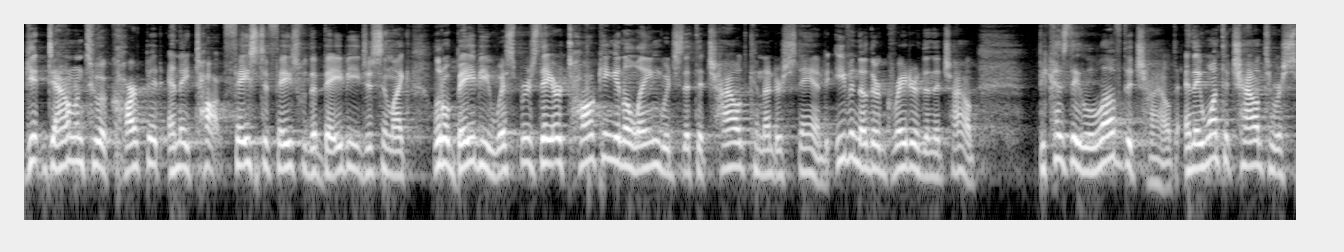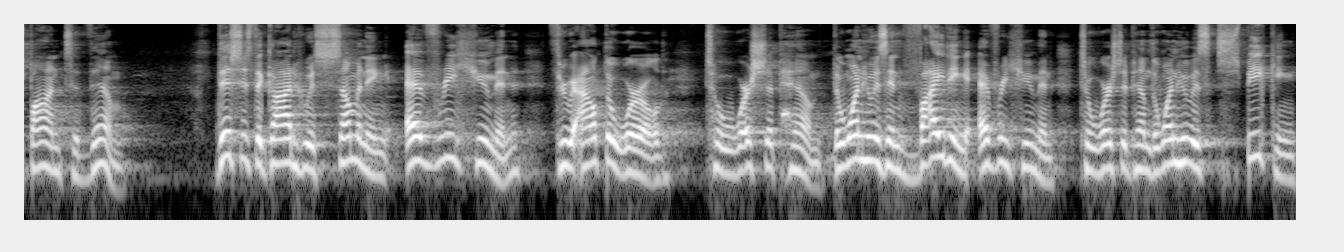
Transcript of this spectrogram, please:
get down onto a carpet and they talk face to face with a baby, just in like little baby whispers, they are talking in a language that the child can understand, even though they're greater than the child because they love the child and they want the child to respond to them. This is the God who is summoning every human throughout the world to worship him, the one who is inviting every human to worship him, the one who is speaking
